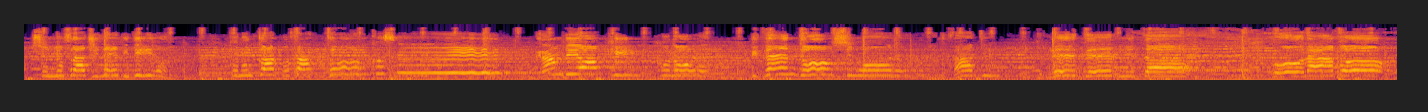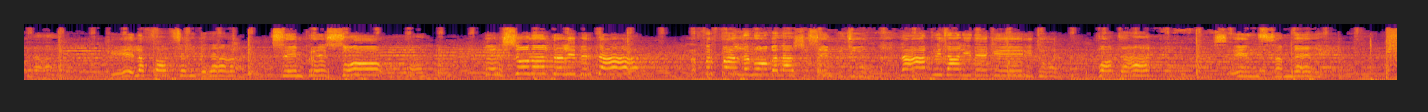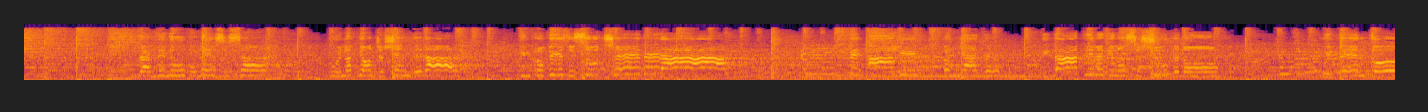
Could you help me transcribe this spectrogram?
Sogno fragile di Dio, con un corpo fatto così. Grandi occhi, colore, vivendo si muore, levati per l'eternità. Vola, vola, che la forza libera sempre sola verso un'altra libertà. Nuova lascia sempre giù la crisalide che eri tu, vuota senza me. Dalle nuvole si sa, poi la pioggia scenderà, d'improvviso succederà. Le ali bagnate di lacrime che non si asciugano, poi vento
